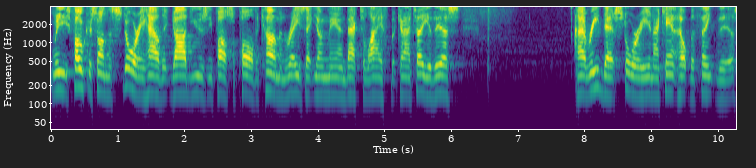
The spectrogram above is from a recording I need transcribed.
We focus on the story, how that God used the Apostle Paul to come and raise that young man back to life. But can I tell you this? I read that story and I can't help but think this.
